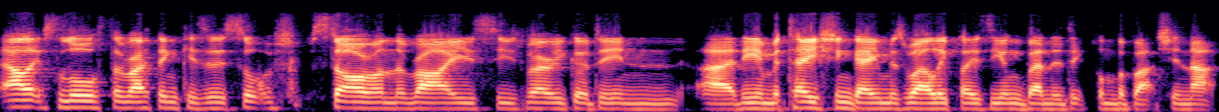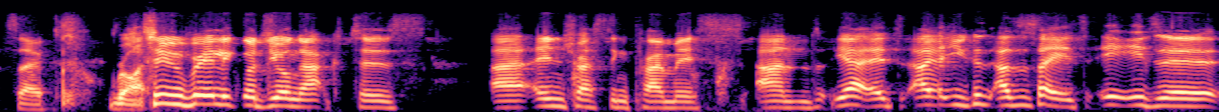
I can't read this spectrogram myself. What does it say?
Alex Lawther, I think, is a sort of star on the rise. He's very good in uh, the Imitation Game as well. He plays the young Benedict Cumberbatch in that. So right. two really good young actors. Uh, interesting premise, and yeah, it's uh, you can, as I say, it's it is a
